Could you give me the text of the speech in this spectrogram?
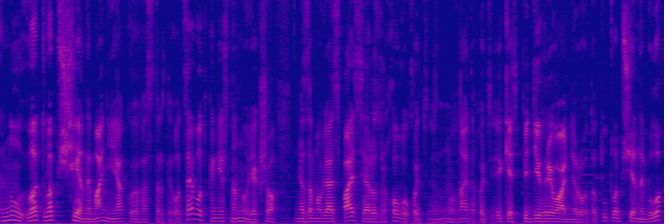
ну, от взагалі нема ніякої гостроти. Оце, от, звісно, ну, якщо я замовляю спайсі, я розраховую хоч, ну, знаєте, хоч якесь підігрівання рота. Тут взагалі не було.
